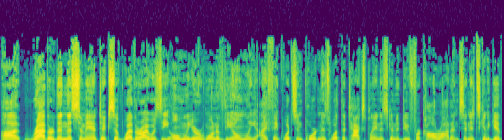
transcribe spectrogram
uh, rather than the semantics of whether I was the only or one of the only, I think what's important is what the tax plan is going to do for Coloradans, and it's going to give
